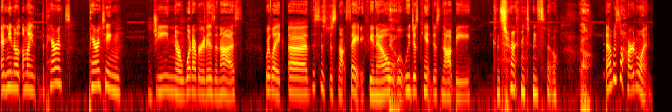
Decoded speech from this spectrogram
And you know, I mean, the parents parenting gene or whatever it is in us, we're like, uh, this is just not safe. You know, Yeah. we just can't just not be concerned. and so Yeah. that was a hard one.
